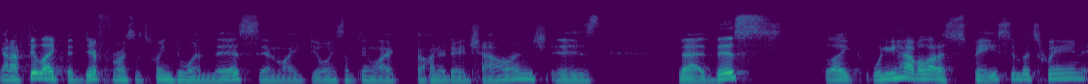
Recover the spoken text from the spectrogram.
and I feel like the difference between doing this and like doing something like the 100 day challenge is that this like when you have a lot of space in between,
